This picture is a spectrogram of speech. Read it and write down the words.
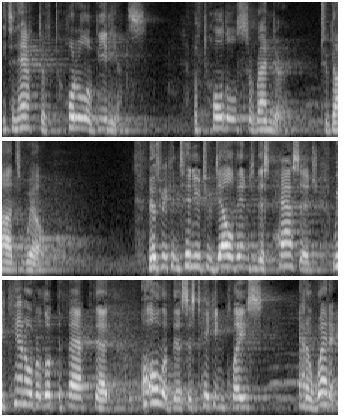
It's an act of total obedience, of total surrender to God's will. And as we continue to delve into this passage, we can't overlook the fact that all of this is taking place at a wedding.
